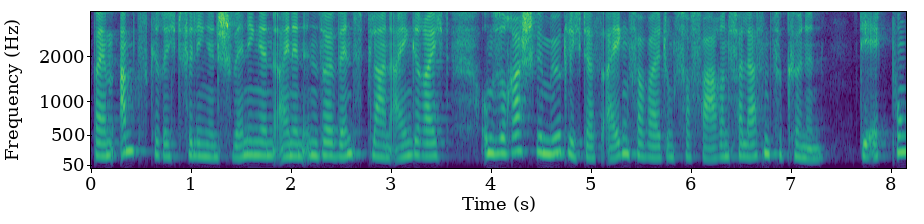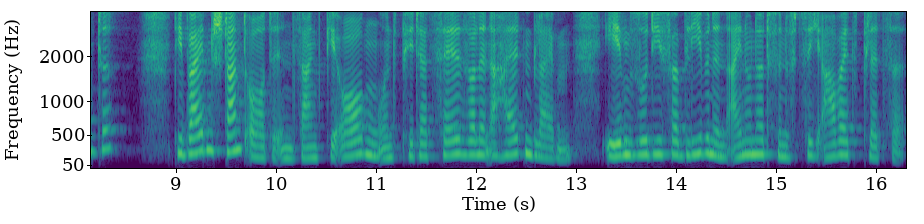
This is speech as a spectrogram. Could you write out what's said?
beim Amtsgericht Villingen-Schwenningen einen Insolvenzplan eingereicht, um so rasch wie möglich das Eigenverwaltungsverfahren verlassen zu können. Die Eckpunkte? Die beiden Standorte in St. Georgen und Peterzell sollen erhalten bleiben, ebenso die verbliebenen 150 Arbeitsplätze.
